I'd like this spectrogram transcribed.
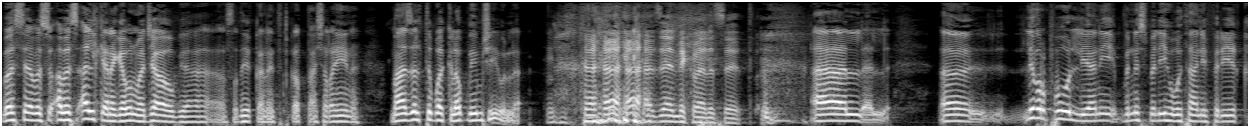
بس بس بسالك أنا قبل ما أجاوب يا صديقي أنا تتقطع شرايينه. ما زلت تبغى كلوب يمشي ولا؟ زين إنك ما نسيت. آه، آه، ليفربول يعني بالنسبة لي هو ثاني فريق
